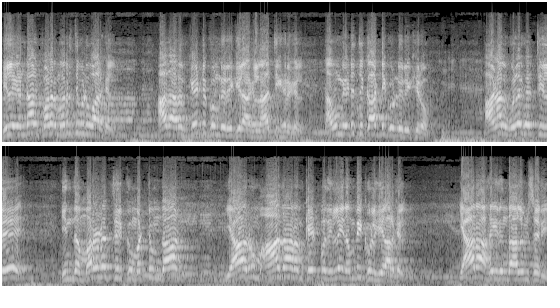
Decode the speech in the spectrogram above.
இல்லை என்றால் பலர் மறுத்து விடுவார்கள். ஆதாரம் கேட்டுக்கொண்டு இருக்கிறார்கள் நாத்திகர்கள். நாமும் எடுத்து காட்டிக் கொண்டிருக்கிறோம். ஆனால் உலகத்திலே இந்த மரணத்திற்கு மட்டும்தான் யாரும் ஆதாரம் கேட்பதில்லை நம்பிக்கொள்கிறார்கள். யாராக இருந்தாலும் சரி.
